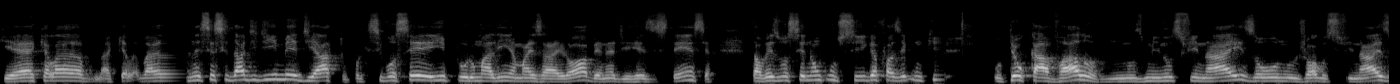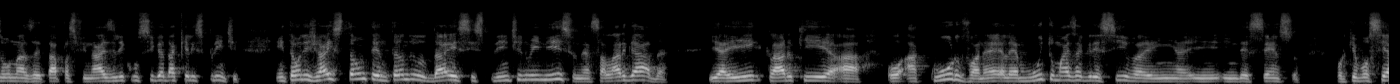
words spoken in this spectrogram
que é aquela, aquela necessidade de imediato, porque se você ir por uma linha mais aeróbia, né, de resistência, talvez você não consiga fazer com que o teu cavalo nos minutos finais ou nos jogos finais ou nas etapas finais ele consiga dar aquele sprint. Então eles já estão tentando dar esse sprint no início, nessa largada. E aí, claro que a, a curva né, ela é muito mais agressiva em, em, em descenso, porque você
